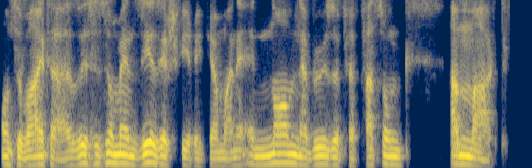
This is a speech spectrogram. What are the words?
und so weiter. Also es ist im Moment sehr, sehr schwierig. Wir haben eine enorm nervöse Verfassung am Markt.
